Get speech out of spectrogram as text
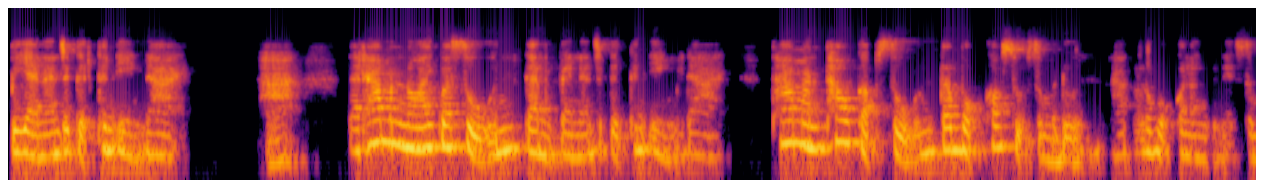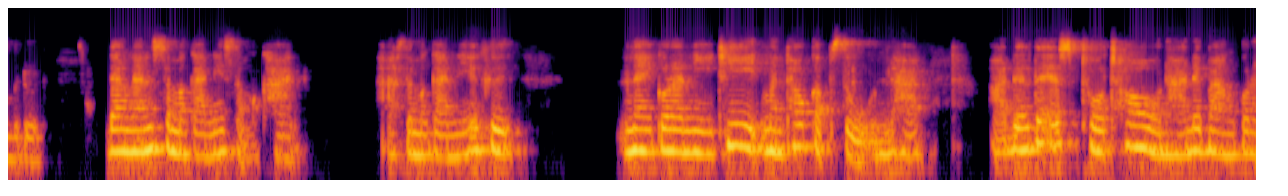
ปฏิกิริยานั้นจะเกิดขึ้นเองได้ค่ะแต่ถ้ามันน้อยกว่าศูนย์การเปลี่ยนแปลงนั้นจะเกิดขึ้นเองไม่ได้ ถ้ามันเท่ากับศูนย์ระบบเข้าสู่สมดุลนะระบบกำลังอยู่ในสมดุล ดังนั้นสมการนี้สำคัญสมการนี้ก็คือ ในกรณีที่มันเท่ากับศูนย์นะคะเดลต้า S total นะคะในบางกร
